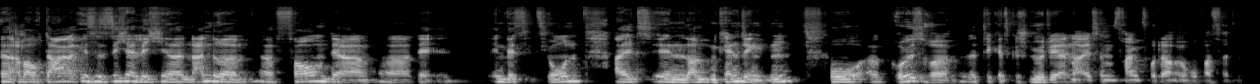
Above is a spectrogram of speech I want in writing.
äh, aber auch da ist es sicherlich äh, eine andere äh, Form der, äh, der Investition als in London Kensington, wo äh, größere äh, Tickets geschnürt werden als im Frankfurter Europaviertel.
